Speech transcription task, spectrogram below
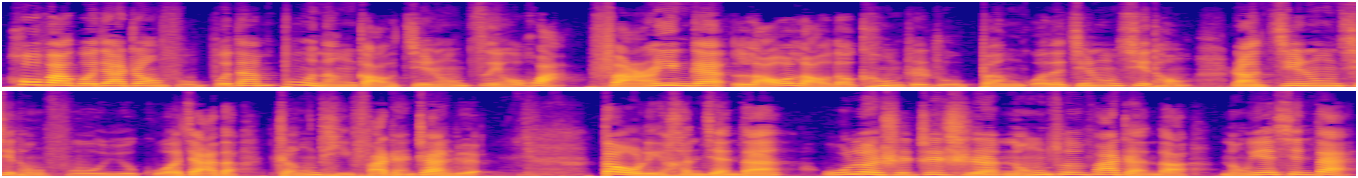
后发国家政府不但不能搞金融自由化，反而应该牢牢地控制住本国的金融系统，让金融系统服务于国家的整体发展战略。道理很简单，无论是支持农村发展的农业信贷，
